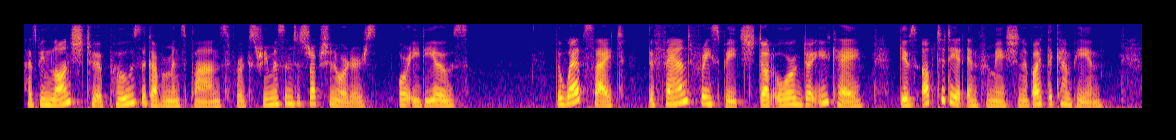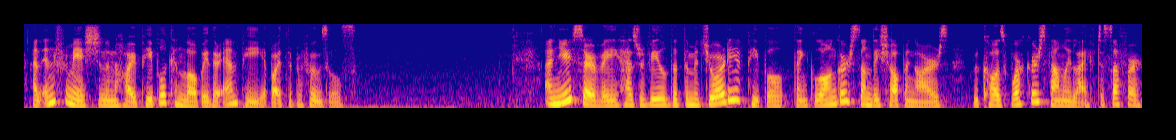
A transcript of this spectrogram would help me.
has been launched to oppose the government's plans for extremism and disruption orders, or EDOs. The website defendfreespeech.org.uk gives up-to-date information about the campaign and information on how people can lobby their MP about the proposals. A new survey has revealed that the majority of people think longer Sunday shopping hours would cause workers' family life to suffer.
